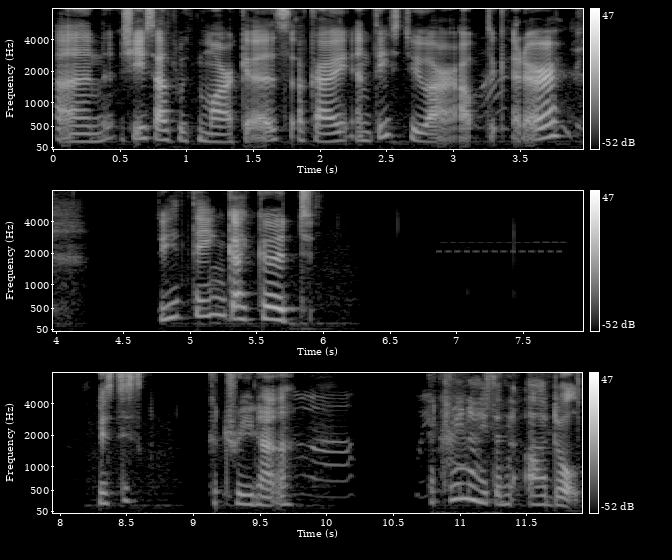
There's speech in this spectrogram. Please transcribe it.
And she's out with Marcus. Okay, and these two are out together. Do you think I could... Is this Katrina? Katrina is an adult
